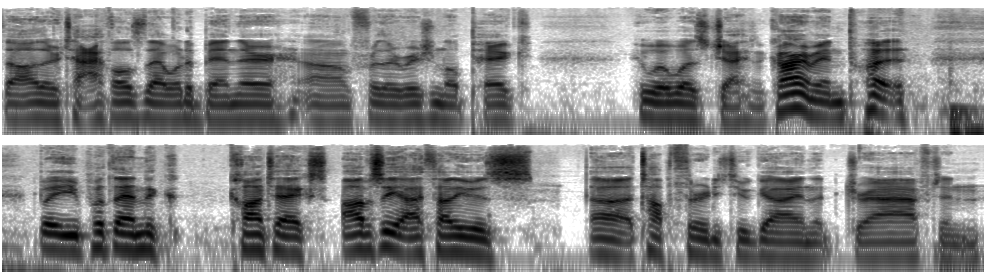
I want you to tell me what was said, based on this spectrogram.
the other tackles that would have been there um, for the original pick, who it was Jackson Carman. But but you put that into context. Obviously, I thought he was uh, top 32 guy in the draft, and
